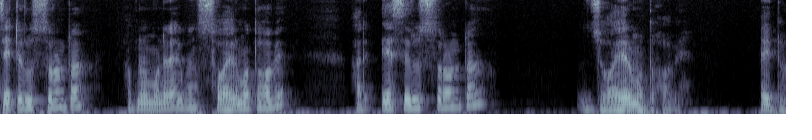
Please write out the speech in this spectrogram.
জেটের উচ্চারণটা আপনার মনে রাখবেন ছয়ের মতো হবে আর এসের উচ্চারণটা জয়ের মতো হবে। এই তো।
